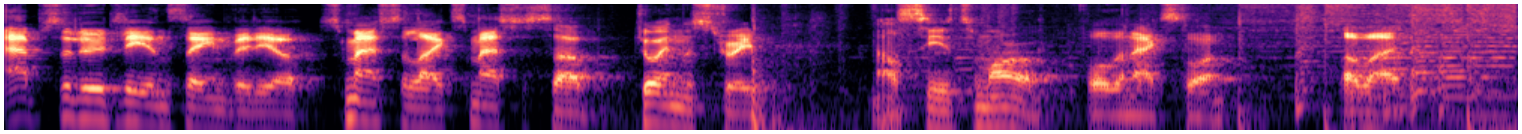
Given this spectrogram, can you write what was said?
Absolutely insane video. Smash the like, smash the sub, join the stream. And I'll see you tomorrow for the next one. Bye-bye.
